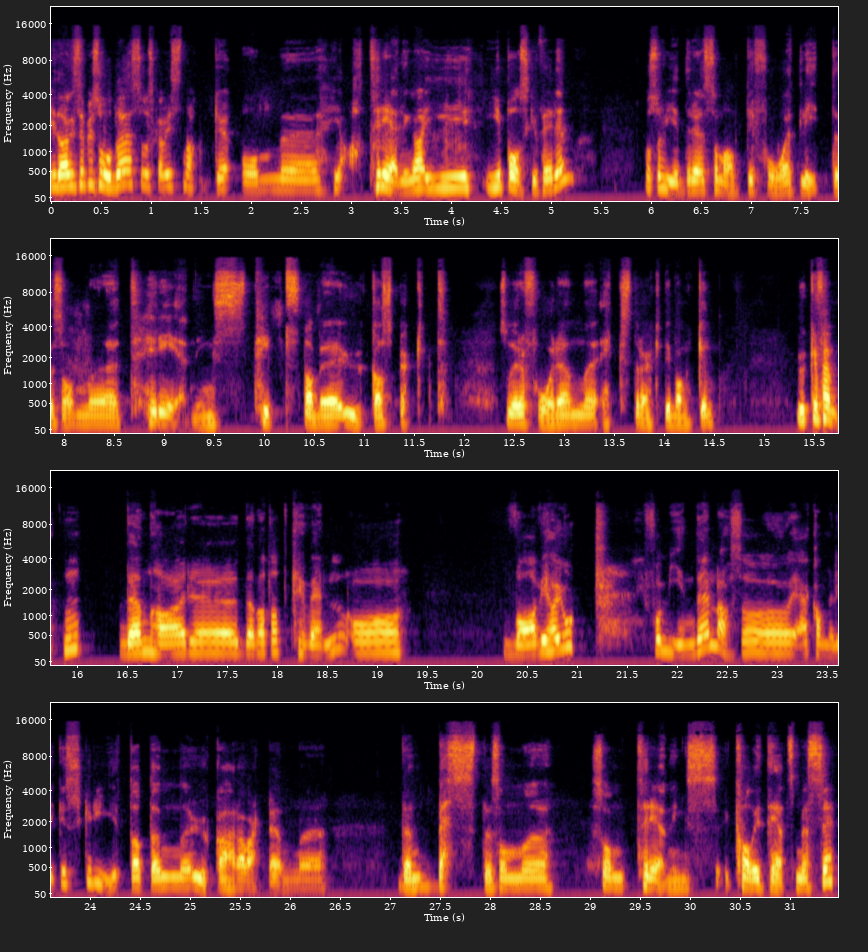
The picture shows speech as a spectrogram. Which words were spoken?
I dagens episode så skal vi snakke om eh, ja, treninga i, i påskeferien. Og så videre som alltid få et lite sånn uh, treningstips da ved ukas økt. Så dere får en ekstra økt i banken. Uke 15 den har, uh, den har tatt kvelden og hva vi har gjort. For min del, da, så jeg kan vel ikke skryte at den uka her har vært den, den beste sånn sånn treningskvalitetsmessig.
